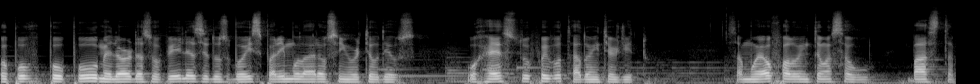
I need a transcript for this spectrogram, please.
o povo poupou o melhor das ovelhas e dos bois para imular ao Senhor teu Deus. O resto foi votado ao interdito. Samuel falou então a Saul: Basta,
